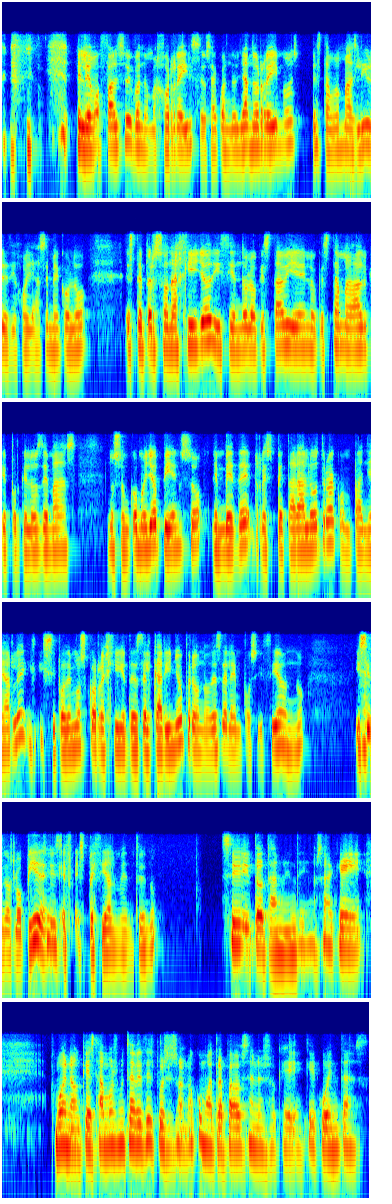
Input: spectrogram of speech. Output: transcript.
el ego falso y bueno, mejor reírse. O sea, cuando ya nos reímos, estamos más libres. Dijo, ya se me coló este personajillo diciendo lo que está bien, lo que está mal, que porque los demás no son como yo pienso, en vez de respetar al otro, acompañarle y, y si podemos corregir desde el cariño, pero no desde la imposición, ¿no? Y si mm. nos lo piden especialmente, ¿no? Sí, totalmente. O sea que, bueno, que estamos muchas veces, pues eso, ¿no? Como atrapados en eso que, cuentas.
